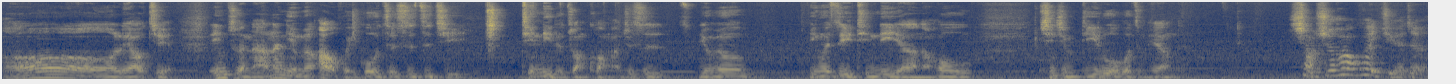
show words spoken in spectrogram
哦，了解，英纯啊，那你有没有懊悔过就是自己听力的状况啊？就是有没有因为自己听力啊，然后心情低落或怎么样的？小时候会觉得，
